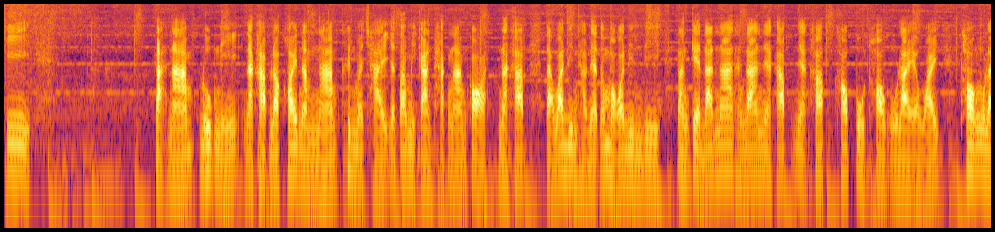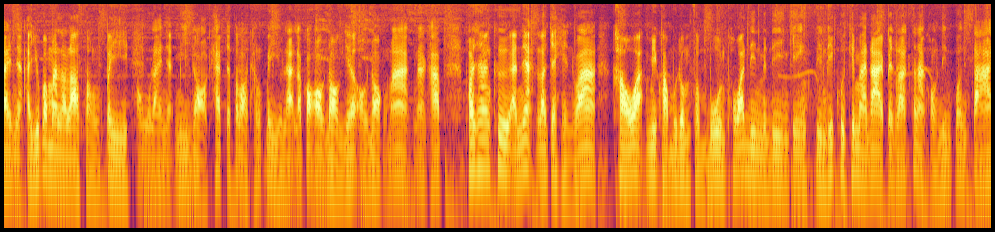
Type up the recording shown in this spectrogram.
ที่ ระน้ำลูกนี้นะครับแล้วค่อยนำน้ำขึ้นมาใช้จะต้องมีการพักน้ำก่อนนะครับแต่ว่าดินแถวเนี้ยต้องบอกว่าดินดี สังเกตด้านหน้าทางด้านเนี่ยครับเนี่ยครับเขาปลูกทองอุไรเอาไว้ ทองอุไรเนี่ยอายุประมาณราวๆสองปีทองอุไรเนี่ยมีดอกแทบจะตลอดทั้งปีอยู่แล้ว แล้วก็ออกดอกเยอะออกดอกมากนะครับเพราะฉะนั้นคืออันเนี้ยเราจะเห็นว่าเขาอะมีความอุดมสมบูรณ์เพราะว่าดินมันดีจริงๆดินที่ขุดขึ้นมาได้เป็นลักษณะของดินปนทราย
